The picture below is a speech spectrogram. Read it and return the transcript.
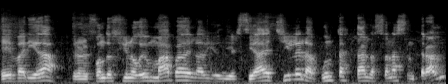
eh, variedad, pero en el fondo si uno ve un mapa de la biodiversidad de Chile, la punta está en la zona central,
